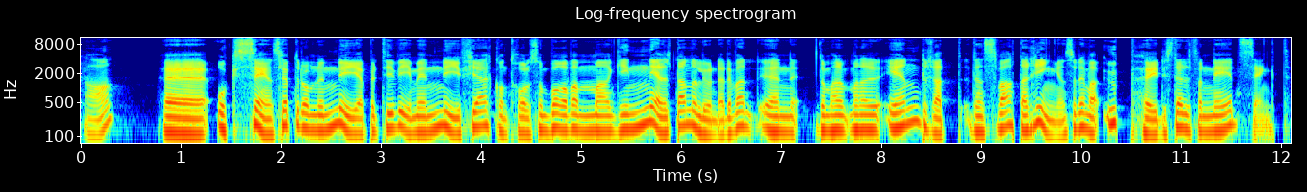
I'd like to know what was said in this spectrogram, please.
Ja. Eh, och sen släppte de en ny Apple TV med en ny fjärrkontroll som bara var marginellt annorlunda. Det var en, de hade, man hade ändrat den svarta ringen så den var upphöjd istället för nedsänkt.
